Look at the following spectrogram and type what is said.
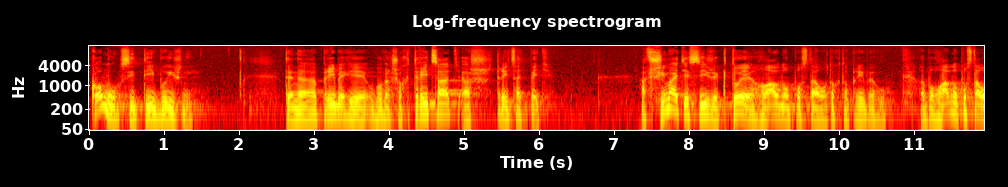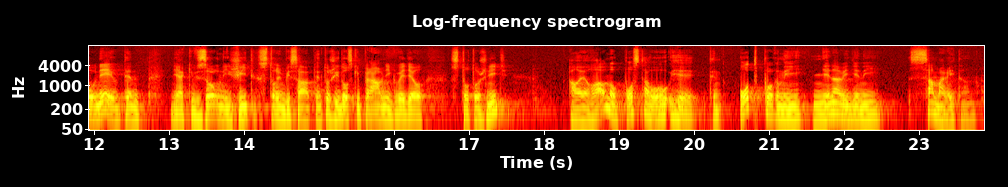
komu si ty blížny. Ten e, príbeh je vo veršoch 30 až 35. A všimajte si, že kto je hlavnou postavou tohto príbehu. Lebo hlavnou postavou nie je ten nejaký vzorný žid, s ktorým by sa tento židovský právnik vedel stotožniť, ale hlavnou postavou je ten odporný, nenavidený Samaritán.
